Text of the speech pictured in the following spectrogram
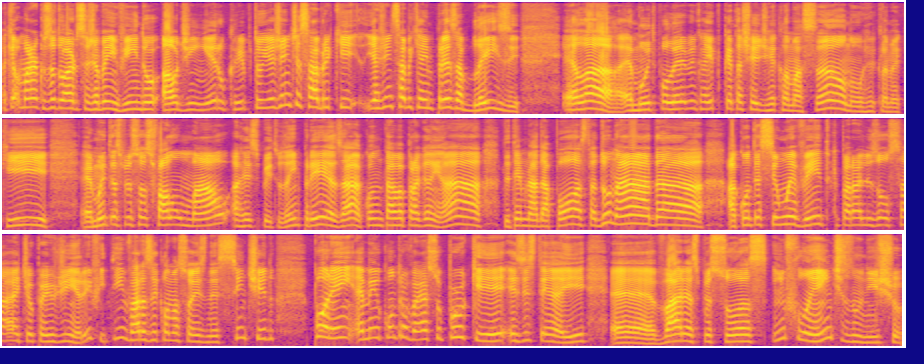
Aqui é o Marcos Eduardo, seja bem-vindo ao Dinheiro Cripto. E a gente sabe que e a gente sabe que a empresa Blaze, ela é muito polêmica aí porque tá cheia de reclamação, no Reclame Aqui. É, muitas pessoas falam mal a respeito da empresa, ah, quando tava para ganhar determinada aposta, do nada aconteceu um evento que paralisou o site, eu perdi dinheiro. Enfim, tem várias reclamações nesse sentido. Porém, é meio controverso porque existem aí é, várias pessoas influentes no nicho,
